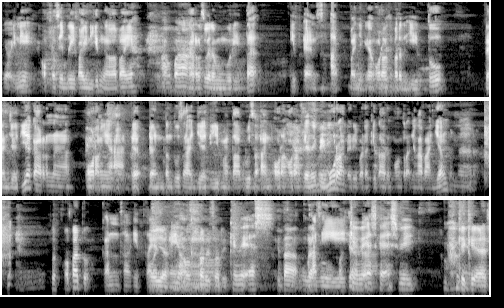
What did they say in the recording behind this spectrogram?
ya ini oversimplifying dikit nggak apa-apa ya. apa? Karena sudah menggurita, it ends up banyak yang orang seperti itu dan jadi ya karena orangnya ada dan tentu saja di mata perusahaan orang-orang freelance lebih murah daripada kita harus kontrak jangka panjang Benar. Loh, apa tuh kan salah kita oh ya, iya Ya oh, sorry sorry GWS. kita enggak Makasih. GWS GSW. GGS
